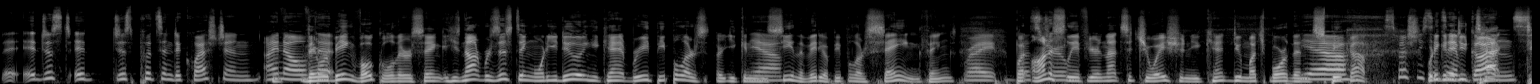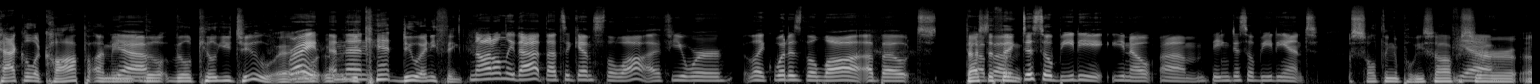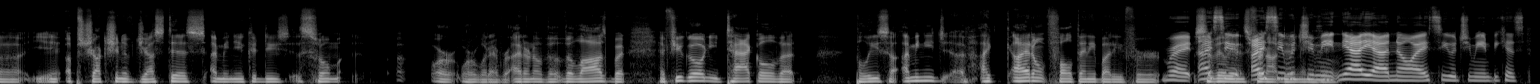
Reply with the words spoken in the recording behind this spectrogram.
it, it just it just puts into question. I know they were being vocal. They were saying he's not resisting. What are you doing? He can't breathe. People are. Or you can Yeah. see in the video. People are saying things. Right, But that's honestly, true. if you're in that situation, you can't do much more than Yeah, speak up. especially what are you gonna do? have Ta- tackle a cop? I mean, Yeah. they'll they'll kill you too. Uh, Right, and then- you can't do anything. Not only that, that's against the law. If you were like, what is the law about? That's the thing. Disobedient, you know, um, being disobedient. Assaulting a police officer, uh, obstruction of justice. I mean, you could do so, mu- or or whatever. I don't know the the laws, but if you go and you tackle that police, I mean, you, I don't fault anybody for Right. civilians I see. I see what you anything. mean. Yeah, yeah. No, I see what you mean because.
